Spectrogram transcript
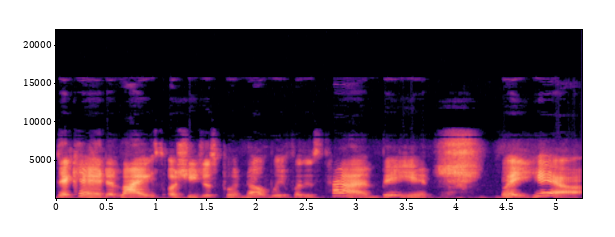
that Candy likes or she just putting up with for this time being. But yeah,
